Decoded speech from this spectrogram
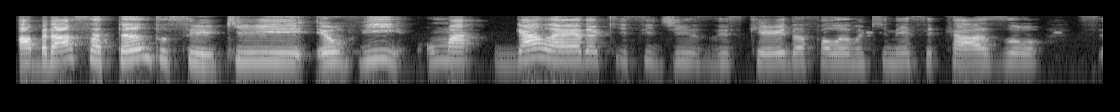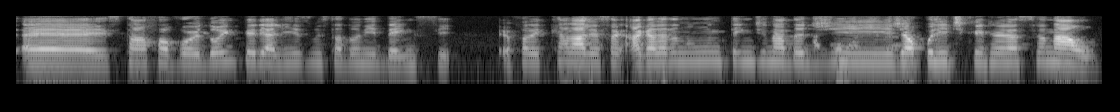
Abraça tanto, Sir, que eu vi uma galera que se diz de esquerda falando que nesse caso é, está a favor do imperialismo estadunidense. Eu falei, caralho, essa, a galera não entende nada de geopolítica internacional.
